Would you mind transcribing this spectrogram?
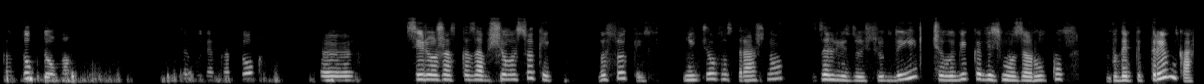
каток вдома. Це буде каток. Е, Сережа сказав, що високий, високий, нічого страшного, залізу сюди, чоловіка візьму за руку, буде підтримка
